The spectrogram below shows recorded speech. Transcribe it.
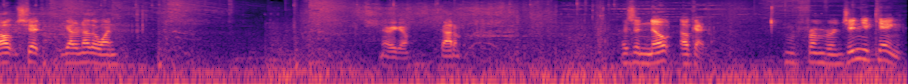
Oh shit, we got another one. There we go. Got him. There's a note. Okay. From Virginia King.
